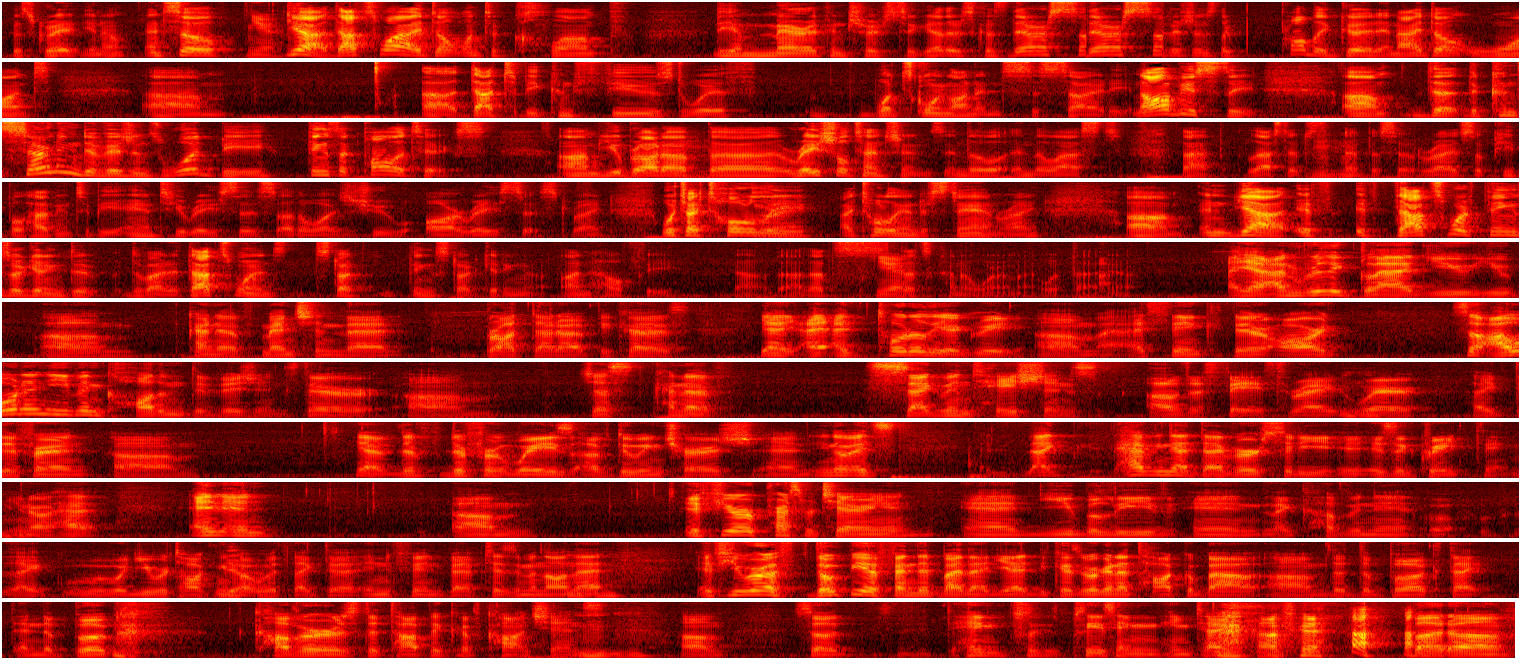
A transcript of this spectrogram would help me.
it was great, you know. And so, Yeah. yeah, that's why I don't want to clump the American church together, because there are some, there are some visions that are probably good, and I don't want. Um, uh, that to be confused with what's going on in society. And obviously, um, the the concerning divisions would be things like politics. Um, you brought up uh, racial tensions in the in the last last epi- episode, right? So people having to be anti-racist, otherwise you are racist, right? Which I totally Right. I totally understand, right? Um, and yeah, if if that's where things are getting di- divided, that's when start things start getting unhealthy. Yeah, that, that's Yeah. that's kind of where I'm at with that. Yeah. yeah i'm really glad you you um, kind of mentioned that brought that up because yeah i, I totally agree um, I think there are so i wouldn't even call them divisions. They're um, just kind of segmentations of the faith right? Where like different um, yeah dif- different ways of doing church. And you know it's like having that diversity is a great thing you know ha- and and um, if you're a Presbyterian and you believe in like covenant, like what you were talking about with like the infant baptism and all that, if you were, don't be offended by that yet because we're gonna talk about um, the the book that and the book covers the topic of conscience. Um, so hang, please, please hang hang tight. Um, but um,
